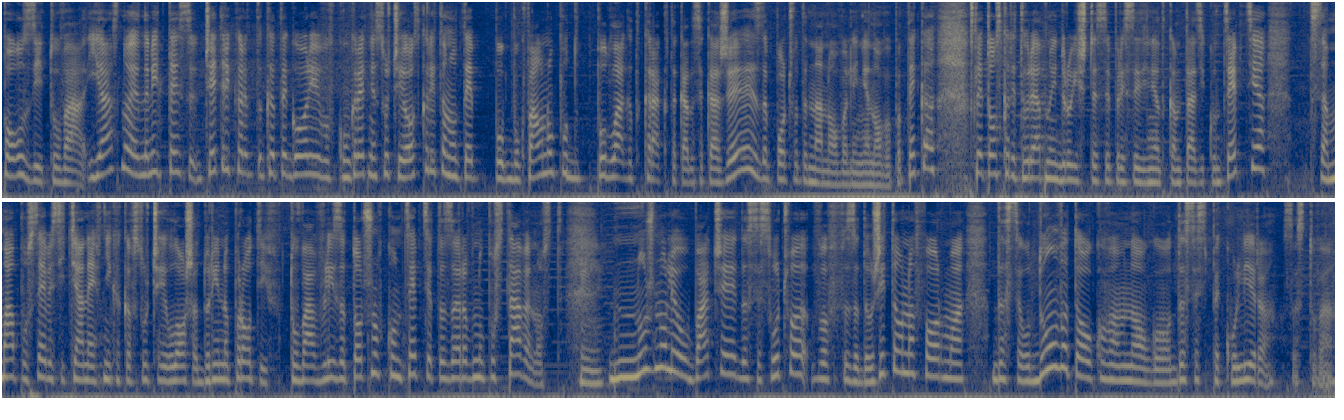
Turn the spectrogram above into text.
ползи това? Ясно е, нали, те са четири категории, в конкретния случай Оскарите, но те буквално под, подлагат крак, така да се каже, започват една нова линия, нова пътека. След Оскарите, вероятно и други ще се присъединят към тази концепция. Сама по себе си тя не е в никакъв случай лоша, дори напротив. Това влиза точно в концепцията за равнопоставеност. Mm. Нужно ли е обаче да се случва в задължителна форма, да се отдумва толкова много да се спекулира с това?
